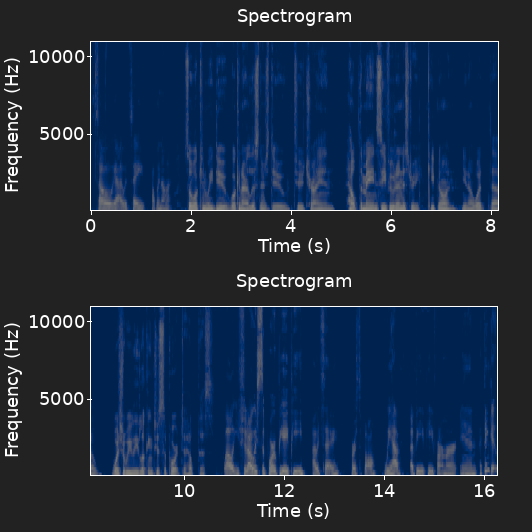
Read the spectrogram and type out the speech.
So, yeah, I would say probably not. So what can we do? What can our listeners do to try and help the Maine seafood industry keep going? You know, what uh, what should we be looking to support to help this? Well, you should always support BAP, I would say, first of all. We have a BAP farmer in, I think it,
